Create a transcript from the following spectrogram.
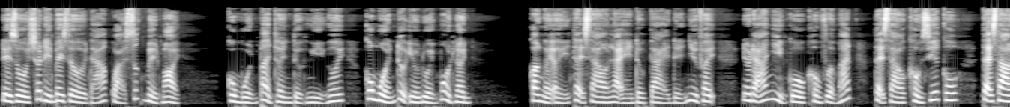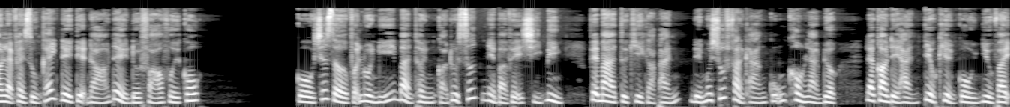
để rồi cho đến bây giờ đã quá sức mệt mỏi. Cô muốn bản thân được nghỉ ngơi, cô muốn được yêu đuổi một lần. Con người ấy tại sao lại độc tài đến như vậy? Nếu đã nhìn cô không vừa mắt, tại sao không giết cô? Tại sao lại phải dùng cách đề tiện đó để đối phó với cô? Cô trước giờ vẫn luôn nghĩ bản thân có đủ sức để bảo vệ chính mình. Vậy mà từ khi gặp hắn, đến một chút phản kháng cũng không làm được, lại còn để hắn điều khiển cô như vậy.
